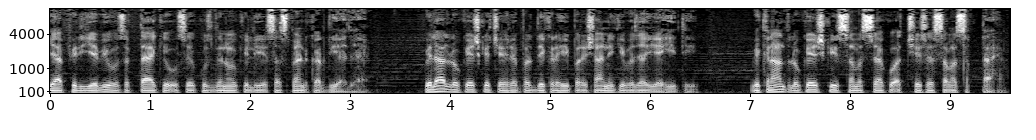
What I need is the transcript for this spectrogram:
या फिर यह भी हो सकता है कि उसे कुछ दिनों के लिए सस्पेंड कर दिया जाए। फ़िलहाल लोकेश के चेहरे पर दिख रही परेशानी की वजह यही थी। विक्रांत लोकेश की समस्या को अच्छे से समझ सकता है।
